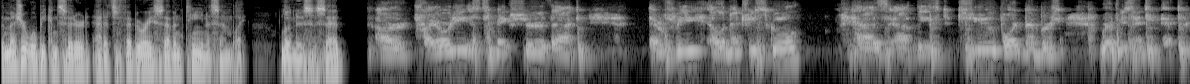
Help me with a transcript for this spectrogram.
the measure will be considered at its February 17 assembly. Llanusa said, Our priority is to make sure that every elementary school has at least two board members representing it.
